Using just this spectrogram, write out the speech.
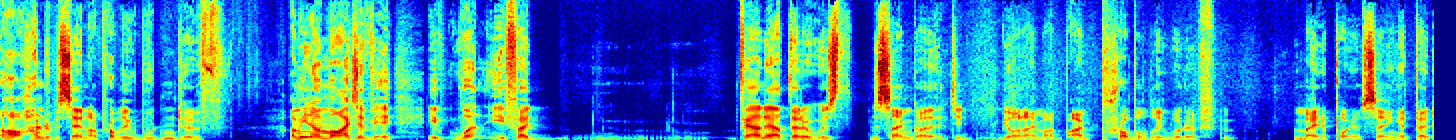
Oh, 100%. I probably wouldn't have. I mean, I might have. If, if, if I found out that it was the same guy that did your name, I, I probably would have made a point of seeing it. But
